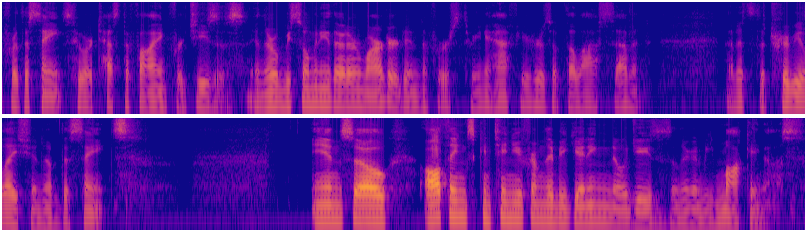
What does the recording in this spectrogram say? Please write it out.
for the saints who are testifying for Jesus. And there will be so many that are martyred in the first three and a half years of the last seven. That it's the tribulation of the saints. And so all things continue from the beginning, know Jesus, and they're going to be mocking us.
